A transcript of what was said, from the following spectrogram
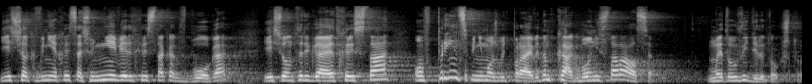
Если человек вне Христа, если он не верит в Христа как в Бога, если он отригает Христа, он в принципе не может быть праведным, как бы он ни старался. Мы это увидели только что.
